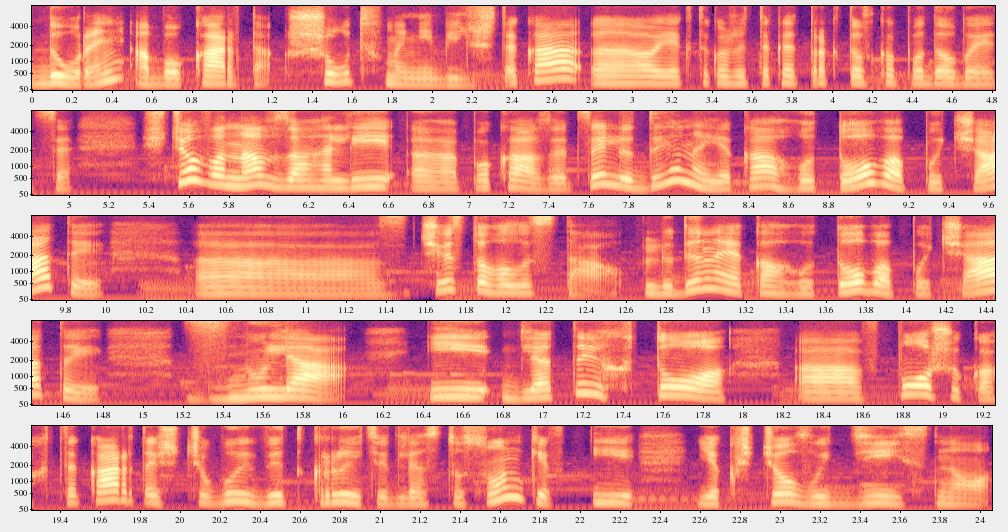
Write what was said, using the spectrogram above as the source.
дурень або карта шут. Мені більш така, е, як то кажуть, така трактовка подобається. Що вона взагалі е, показує? Це людина, яка готова почати е, з чистого листа. Людина, яка готова почати з нуля. І для тих, хто а, в пошуках це карта, що ви відкриті для стосунків, і якщо ви дійсно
